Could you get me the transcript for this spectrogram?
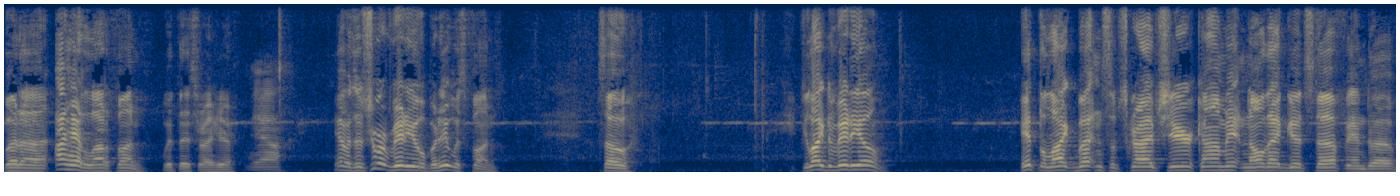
But uh, I had a lot of fun with this right here. Yeah. Yeah, it was a short video, but it was fun. So, if you liked the video, hit the like button, subscribe, share, comment, and all that good stuff. And uh,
